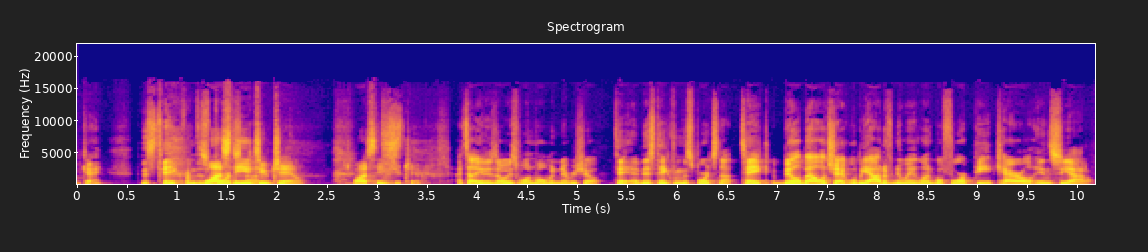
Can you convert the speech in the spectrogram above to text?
Okay, this take from the Watch the. YouTube channel. Watch the YouTube channel. I tell you, there's always one moment in every show. Ta- this take from the Sports Nut. Take Bill Belichick will be out of New England before Pete Carroll in Seattle.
